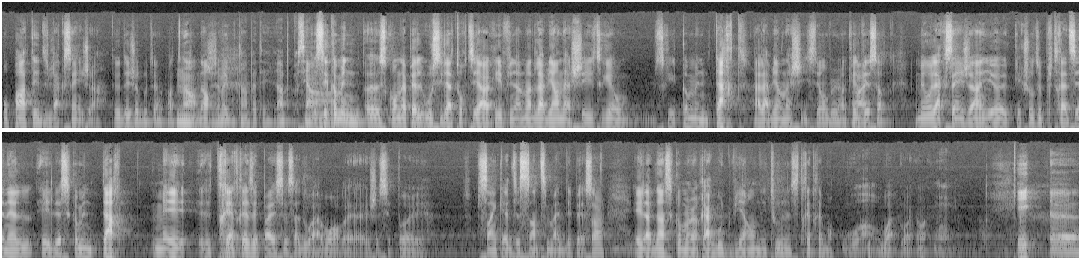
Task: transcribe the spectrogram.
au pâté du lac Saint-Jean. Tu as déjà goûté un pâté? Non, Non. j'ai jamais goûté un pâté. C'est un- comme une, euh, ce qu'on appelle aussi la tourtière, qui est finalement de la viande hachée, ce qui est, ce qui est comme une tarte à la viande hachée, si on veut, en quelque Ouais. sorte. Mais au lac Saint-Jean, il y a quelque chose de plus traditionnel. Et là, c'est comme une tarte, mais très, très épaisse. Ça doit avoir, euh, je sais pas, euh, 5 à 10 cm d'épaisseur. Et là-dedans, c'est comme un ragoût de viande et tout. C'est très, très bon. Wow. Ouais, ouais, ouais. Et euh,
